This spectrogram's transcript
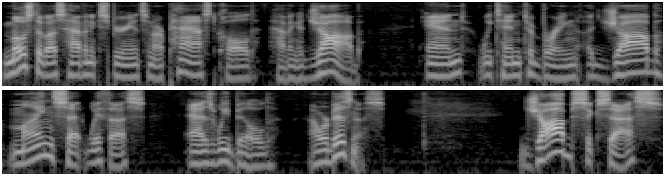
most of us have an experience in our past called having a job, and we tend to bring a job mindset with us as we build our business. Job success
